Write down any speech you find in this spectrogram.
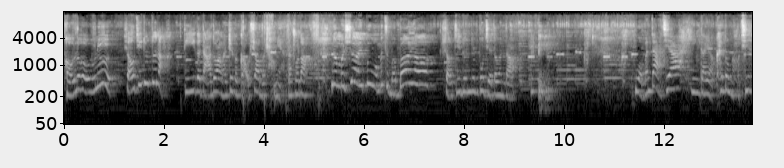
好了好了，小鸡墩墩呐，第一个打断了这个搞笑的场面，他说道：“那么下一步我们怎么办呀？”小鸡墩墩不解的问道。我们大家应该要开动脑筋，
